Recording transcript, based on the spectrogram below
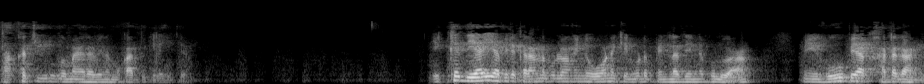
තකතිරුකම ඇර වෙන මොකද්ද කියලා හිතනවා. එක දෙයයි අපිට කරන්න පුළුවන් ඉන්න ඕන කෙනෙකුට පෙන්ලා දෙන්න පුළුවන්. මේ රූපයක් හටගන්න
